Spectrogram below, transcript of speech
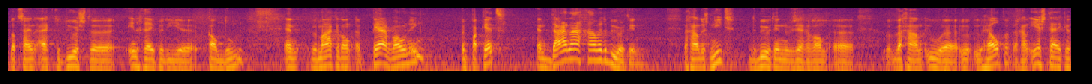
dat zijn eigenlijk de duurste ingrepen die je kan doen. En we maken dan per woning een pakket en daarna gaan we de buurt in. We gaan dus niet de buurt in en we zeggen van uh, we gaan u, uh, u, u, helpen. We gaan eerst kijken,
